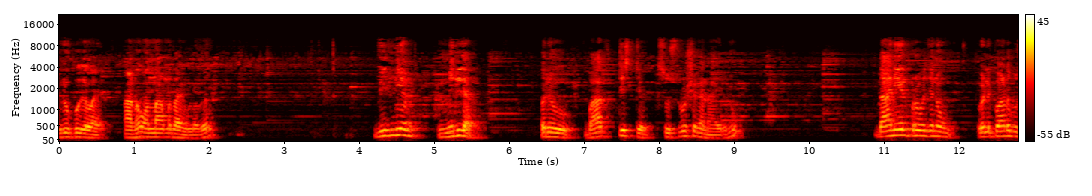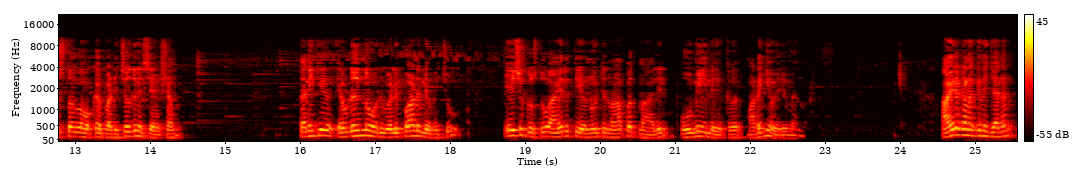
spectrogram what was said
ഗ്രൂപ്പുകളെ ആണ് ഒന്നാമതായി ഉള്ളത് വില്യം മില്ലർ ഒരു ബാപ്റ്റിസ്റ്റ് ശുശ്രൂഷകനായിരുന്നു. ദാനിയൽ പ്രവചനവും വെളിപ്പാട് പുസ്തകവും ഒക്കെ പഠിച്ചതിന് ശേഷം തനിക്ക് എവിടെ നിന്നോ ഒരു വെളിപ്പാട് ലഭിച്ചു. യേശു ക്രിസ്തു ആയിരത്തി എണ്ണൂറ്റി നാൽപ്പത്തിനാലിൽ ഭൂമിയിലേക്ക് മടങ്ങി വരുമെന്ന്. ആയിരക്കണക്കിന് ജനം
